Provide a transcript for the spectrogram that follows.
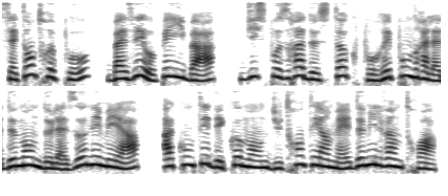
Cet entrepôt, basé aux Pays-Bas, disposera de stocks pour répondre à la demande de la zone EMEA, à compter des commandes du 31 mai 2023.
